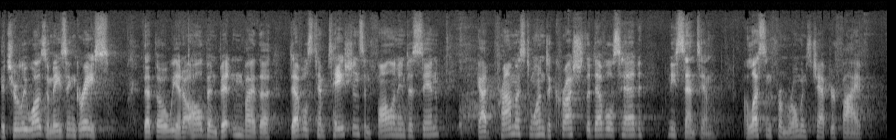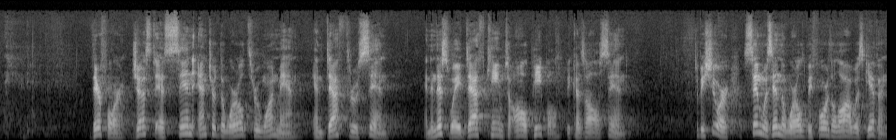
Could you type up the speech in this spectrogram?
It truly was amazing grace that though we had all been bitten by the devil's temptations and fallen into sin, God promised one to crush the devil's head, and he sent him. A lesson from Romans chapter 5. Therefore, just as sin entered the world through one man, and death through sin, and in this way death came to all people because all sinned. To be sure, sin was in the world before the law was given,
